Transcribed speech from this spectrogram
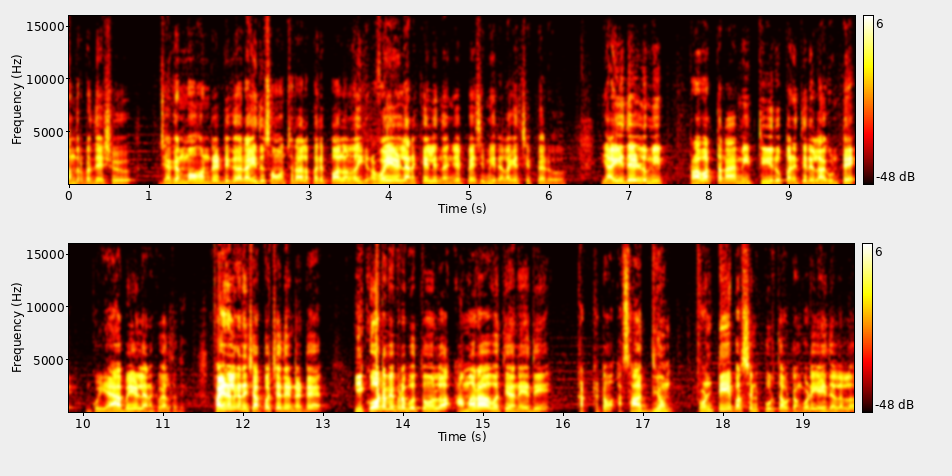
ఆంధ్రప్రదేశ్ జగన్మోహన్ రెడ్డి గారు ఐదు సంవత్సరాల పరిపాలనలో ఇరవై ఏళ్ళు వెనక్కి వెళ్ళిందని చెప్పేసి మీరు ఎలాగే చెప్పారు ఈ ఐదేళ్ళు మీ ప్రవర్తన మీ తీరు పనితీరు ఇలాగుంటే ఇంకో యాభై ఏళ్ళు వెనక్కి వెళ్తుంది. ఫైనల్గా నేను చెప్పొచ్చేది ఏంటంటే ఈ కూటమి ప్రభుత్వంలో అమరావతి అనేది కట్టడం అసాధ్యం. ట్వంటీ పర్సెంట్ పూర్తవటం కూడా ఐదేళ్ళలో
